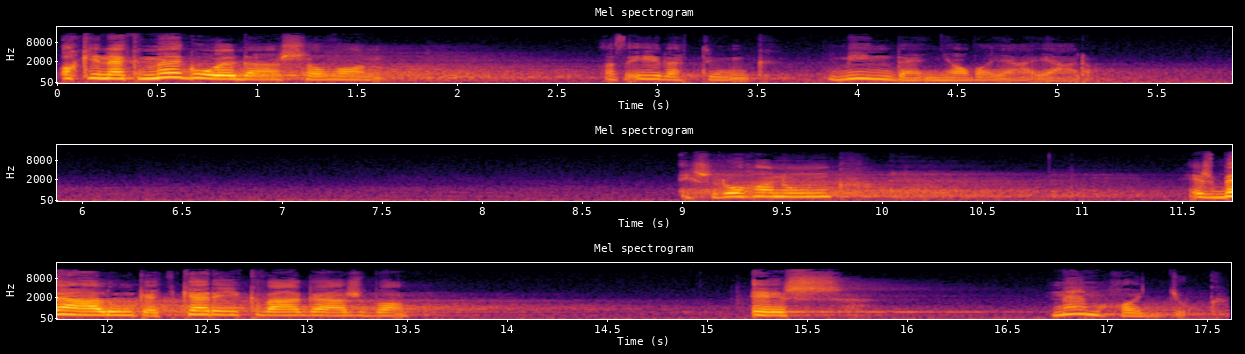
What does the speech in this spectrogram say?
akinek megoldása van az életünk minden nyavajájára. És rohanunk, és beállunk egy kerékvágásba, és nem hagyjuk,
